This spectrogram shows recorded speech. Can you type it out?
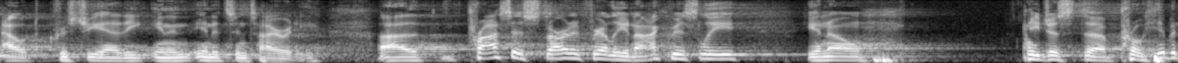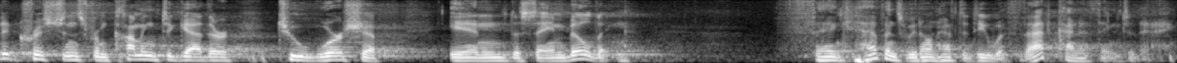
out Christianity in, in its entirety. Uh, the process started fairly innocuously. You know, he just uh, prohibited Christians from coming together to worship in the same building. Thank heavens we don't have to deal with that kind of thing today.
